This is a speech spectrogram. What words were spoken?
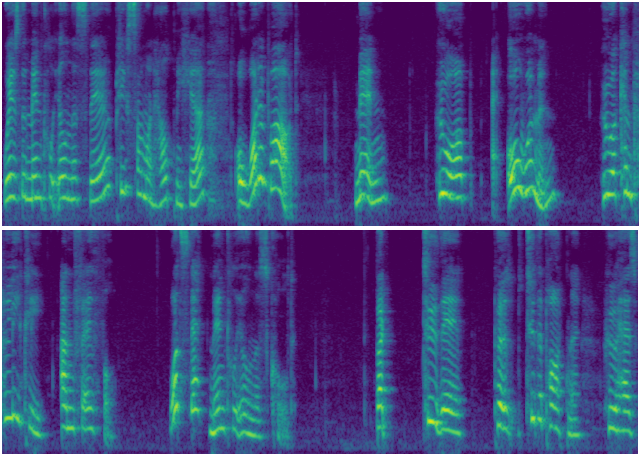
where's the mental illness there? Please someone help me here. Or what about men who are, or women who are completely unfaithful? What's that mental illness called? But to their, to the partner who has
